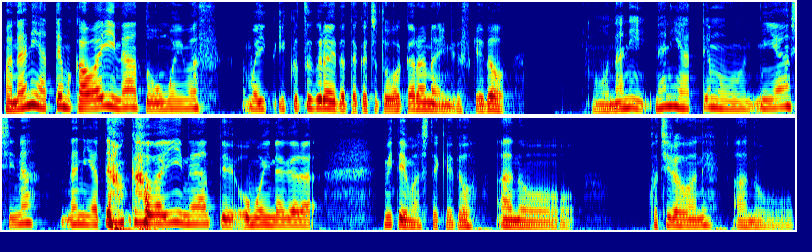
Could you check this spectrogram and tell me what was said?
まあ、何やっても可愛いなと思います。まあ、いくつぐらいだったかちょっとわからないんですけど、もう何、何やっても似合うしな、何やっても可愛いなって思いながら見てましたけど、あの、こちらはね、あの、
